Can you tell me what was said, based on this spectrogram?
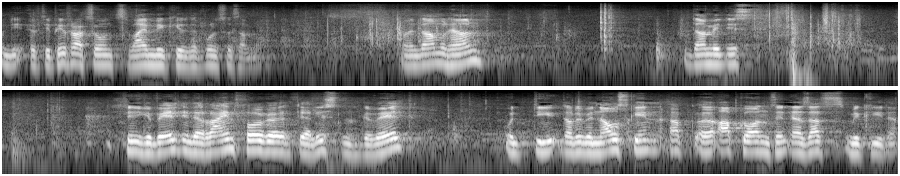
und die FDP-Fraktion 2 Mitglieder der Bundesversammlung. Meine Damen und Herren, damit ist sind die gewählt in der Reihenfolge der Listen gewählt und die darüber hinausgehenden äh, Abgeordneten sind Ersatzmitglieder.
